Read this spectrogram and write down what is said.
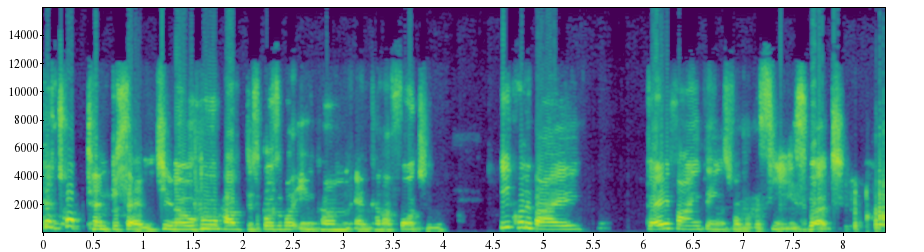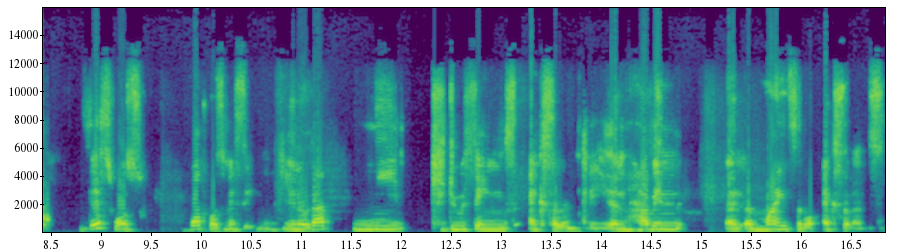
the top 10%, you know, who have disposable income and can afford to equally buy very fine things from overseas. But this was what was missing, you know, that need to do things excellently and having a, a mindset of excellence.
